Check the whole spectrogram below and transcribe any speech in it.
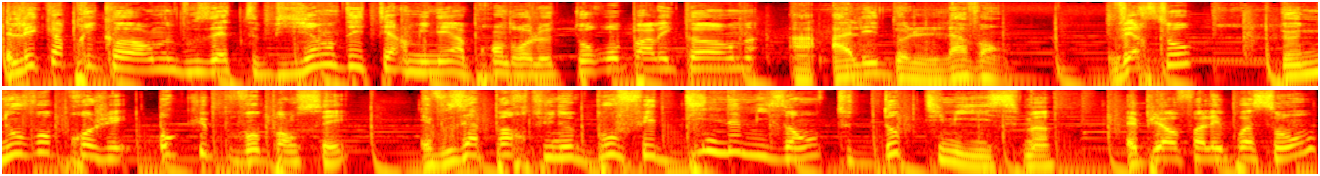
Les Capricornes, vous êtes bien déterminés à prendre le taureau par les cornes, à aller de l'avant. Verseau, de nouveaux projets occupent vos pensées et vous apportent une bouffée dynamisante d'optimisme. Et puis enfin les poissons,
